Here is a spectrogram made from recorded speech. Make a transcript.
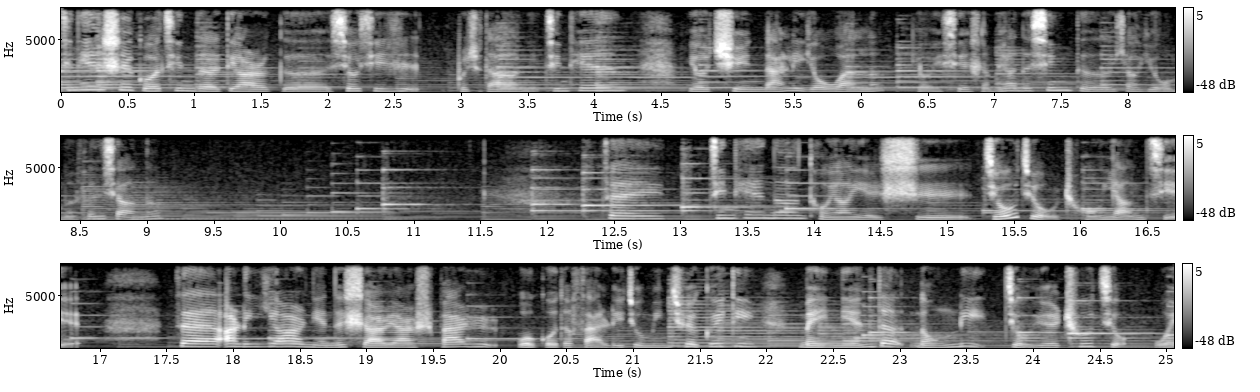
今天是国庆的第二个休息日，不知道你今天又去哪里游玩了？有一些什么样的心得要与我们分享呢？在今天呢，同样也是九九重阳节。在二零一二年的十二月二十八日，我国的法律就明确规定，每年的农历九月初九为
